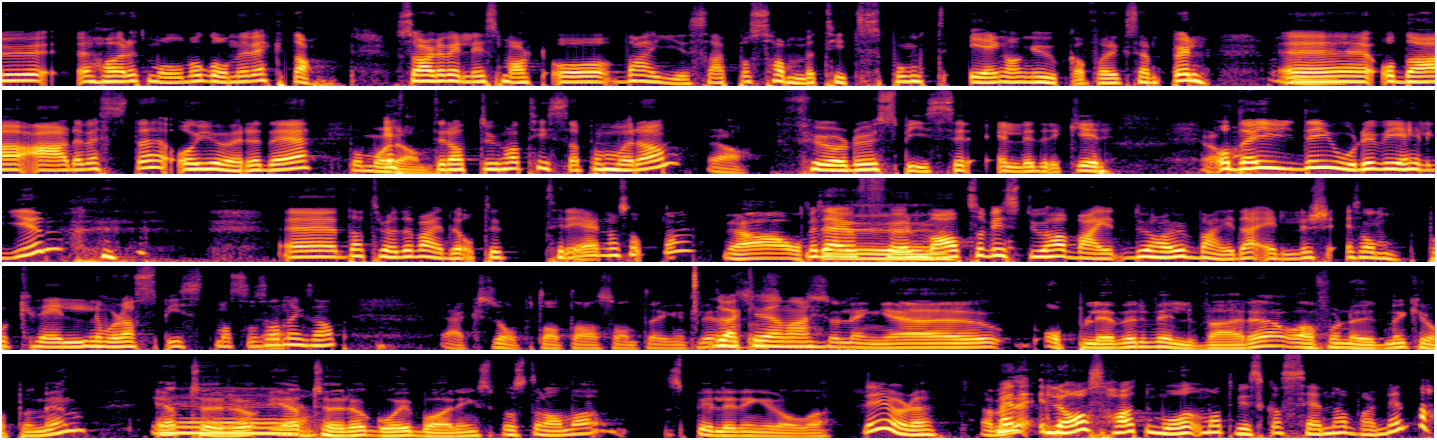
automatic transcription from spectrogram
har et mål om å gå ned i vekt, da, så er det veldig smart å veie seg på samme tidspunkt en gang i uka, f.eks. Eh, og da er det beste å gjøre det etter at du har tissa på morgenen, Ja. før du spiser eller drikker. Ja. Og det, det gjorde vi i helgen. eh, da tror jeg det veide 83 eller noe sånt. Da. ja 80... Men det er jo før mat, så hvis du har veid, du har jo veid deg ellers eh, sånn på kvelden hvor du har spist masse og sånn, ikke sant. Jeg er ikke så opptatt av sånt, egentlig. Du er ikke det, nei. Så, lenge jeg opplever velvære og er fornøyd med kroppen min Jeg tør, å, jeg tør å gå i barings på stranda. Spiller ingen rolle. Det gjør du. Ja, men, Men la oss ha et mål om at vi skal se navlen din, da.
